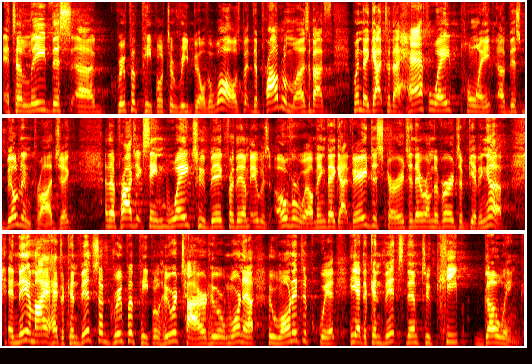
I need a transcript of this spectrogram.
And to lead this uh, group of people to rebuild the walls. But the problem was about when they got to the halfway point of this building project, and the project seemed way too big for them. It was overwhelming. They got very discouraged and they were on the verge of giving up. And Nehemiah had to convince a group of people who were tired, who were worn out, who wanted to quit. He had to convince them to keep going.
